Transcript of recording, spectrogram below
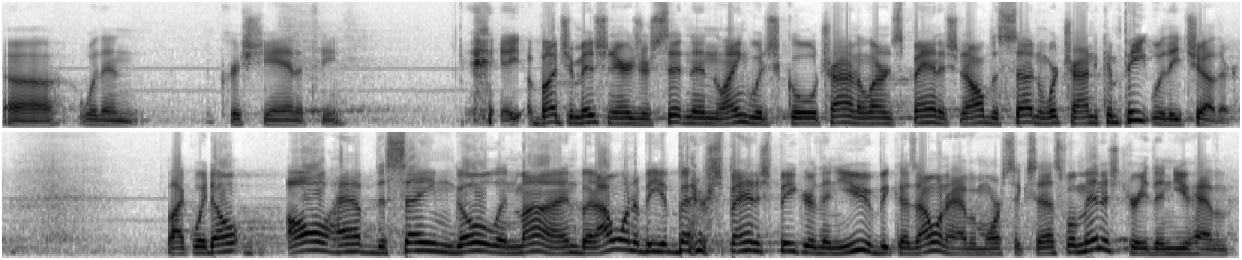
uh, within Christianity. a bunch of missionaries are sitting in language school trying to learn Spanish, and all of a sudden we're trying to compete with each other. Like we don't all have the same goal in mind, but I want to be a better Spanish speaker than you because I want to have a more successful ministry than you have.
